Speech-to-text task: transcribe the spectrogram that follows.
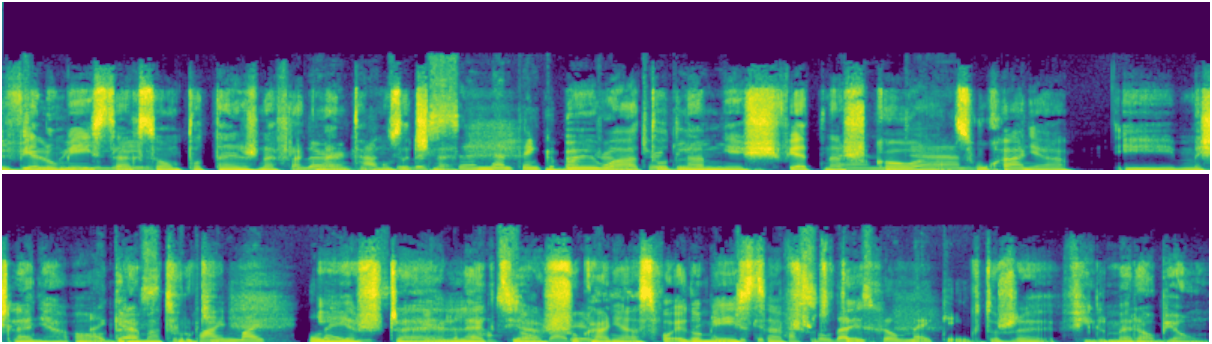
W wielu miejscach są potężne fragmenty muzyczne. Była to dla mnie świetna szkoła słuchania, i myślenia o dramaturgii. I jeszcze lekcja szukania swojego miejsca wśród tych, którzy filmy robią.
